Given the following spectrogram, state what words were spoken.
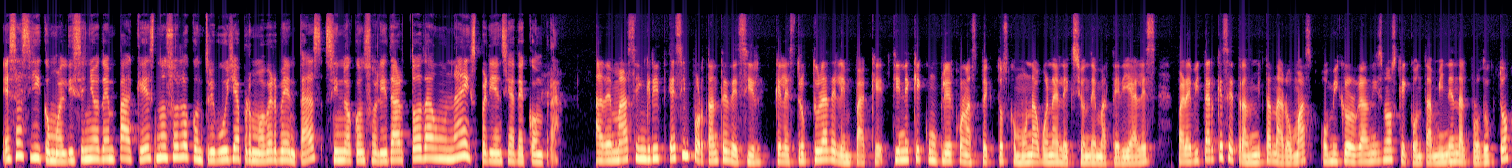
Es así como el diseño de empaques no solo contribuye a promover ventas, sino a consolidar toda una experiencia de compra. Además, Ingrid, es importante decir que la estructura del empaque tiene que cumplir con aspectos como una buena elección de materiales para evitar que se transmitan aromas o microorganismos que contaminen al producto,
